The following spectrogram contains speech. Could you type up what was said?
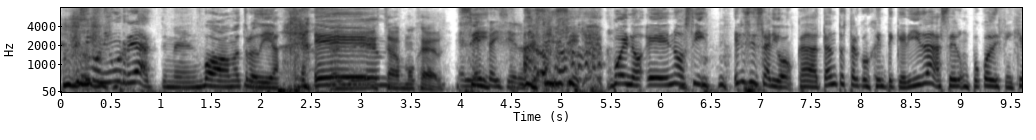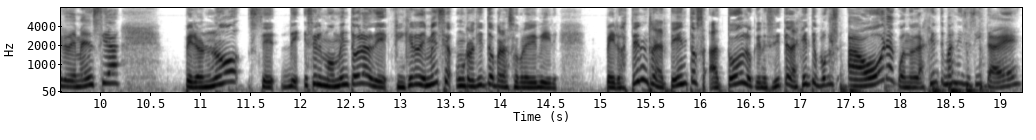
No hicimos ningún reactment. Bueno, otro día. El de Eh, esta mujer. El de esta hicieron. Sí, sí. Bueno, eh, no, sí. Es necesario cada tanto estar con gente querida, hacer un poco de fingir demencia, pero no se, de- es el momento ahora de fingir demencia un ratito para sobrevivir. Pero estén reatentos a todo lo que necesita la gente, porque es ahora cuando la gente más necesita, ¿eh?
